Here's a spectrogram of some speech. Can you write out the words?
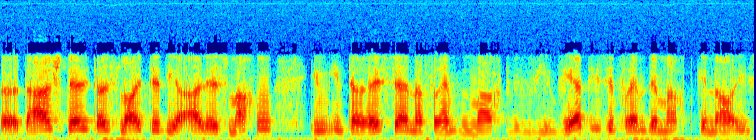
äh, darstellt als Leute, die alles machen im Interesse einer fremden Macht. Wie, wer diese fremde Macht genau ist,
